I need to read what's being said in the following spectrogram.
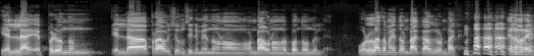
എല്ലാ എപ്പോഴും ഒന്നും എല്ലാ പ്രാവശ്യവും സിനിമയൊന്നും ഉണ- ഉണ്ടാവണമെന്ന് നിർബന്ധമൊന്നുമില്ല. ഉള്ള സമയത്ത് ഉണ്ടാക്കാമെങ്കിൽ ഉണ്ടാക്കും. എന്ന് പറയും.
